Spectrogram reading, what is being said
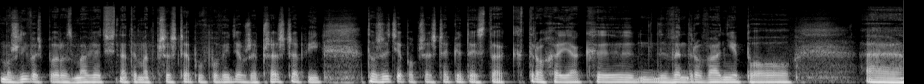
możliwość porozmawiać na temat przeszczepów, powiedział, że przeszczep i to życie po przeszczepie to jest tak trochę jak y, wędrowanie po e,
